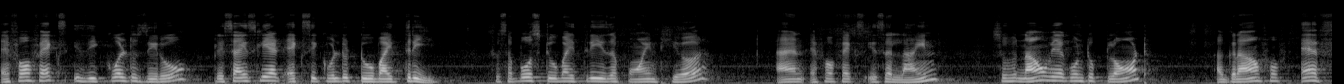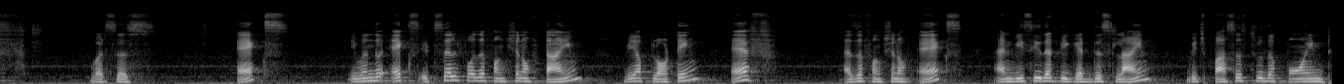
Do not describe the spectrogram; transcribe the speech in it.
f of x is equal to 0 precisely at x equal to 2 by 3. So, suppose 2 by 3 is a point here and f of x is a line. So, now we are going to plot a graph of f versus x even though x itself was a function of time we are plotting f as a function of x and we see that we get this line which passes through the point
